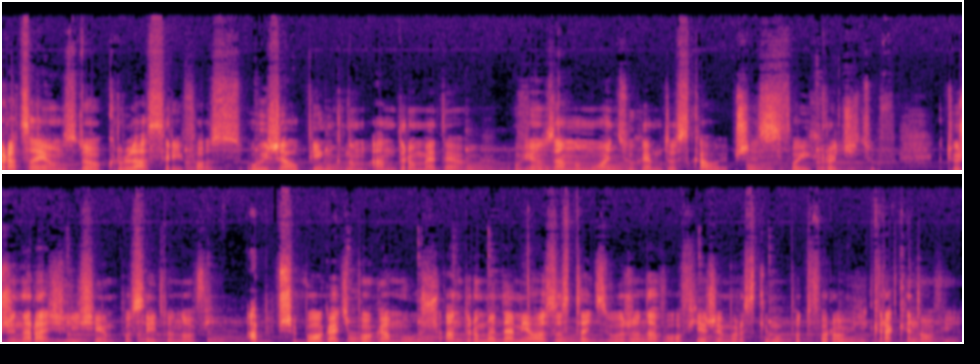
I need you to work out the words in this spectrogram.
Wracając do króla Srifos, ujrzał piękną Andromedę, uwiązaną łańcuchem do skały przez swoich rodziców, którzy narazili się Posejdonowi. Aby przebłagać Boga mórz, Andromeda miała zostać złożona w ofierze morskiemu potworowi Krakenowi.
